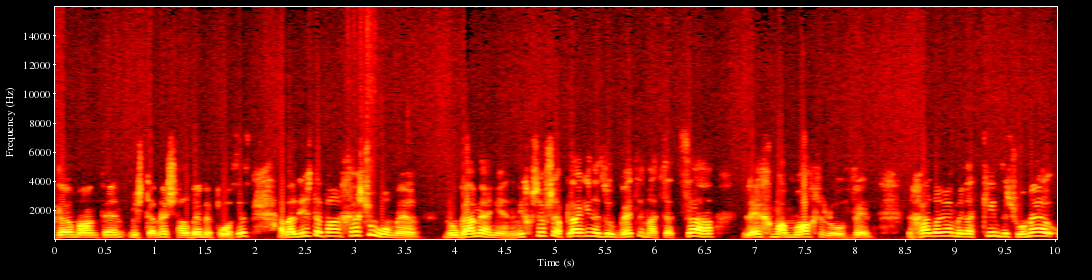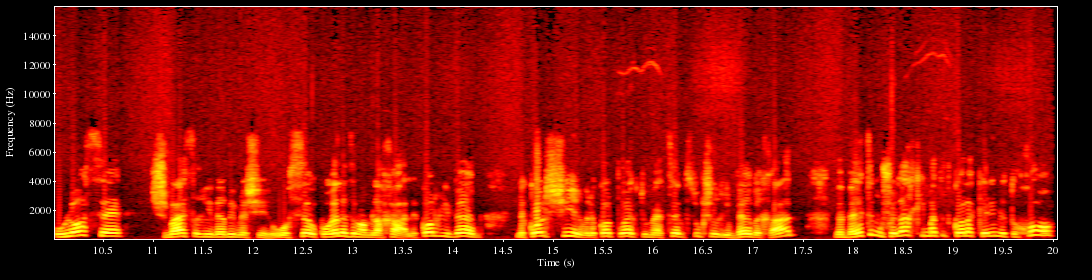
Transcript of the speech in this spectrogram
קלר מאונטן משתמש הרבה ב process, אבל יש דבר אחר שהוא אומר, והוא גם מעניין. אני חושב שה plugin הזה הוא בעצם הצצה לאיך המוח שלו עובד. ואחד הדברים המרתקים זה שהוא אומר, הוא לא עושה 17 ריברבים לשיר, הוא עושה, הוא קורא לזה ממלכה. לכל reverb, לכל שיר ולכל פרויקט הוא מעצב סוג של reverb אחד, ובעצם הוא שולח כמעט את כל הכלים לתוכו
